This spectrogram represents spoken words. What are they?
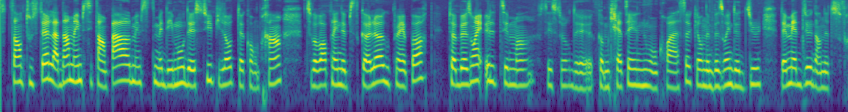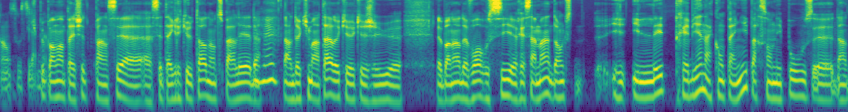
tu te sens tout seul là-dedans, même si tu en parles, même si tu mets des mots dessus, puis l'autre te comprend. Tu vas voir plein de psychologues ou peu importe tu as besoin ultimement, c'est sûr, de, comme chrétiens, nous, on croit à ça, qu'on a besoin de Dieu, de mettre Dieu dans notre souffrance aussi. Je peux pas m'empêcher de penser à, cet agriculteur dont tu parlais dans, mm-hmm. dans le documentaire que, que j'ai eu euh, le bonheur de voir aussi euh, récemment. Donc, il, il, est très bien accompagné par son épouse euh, dans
